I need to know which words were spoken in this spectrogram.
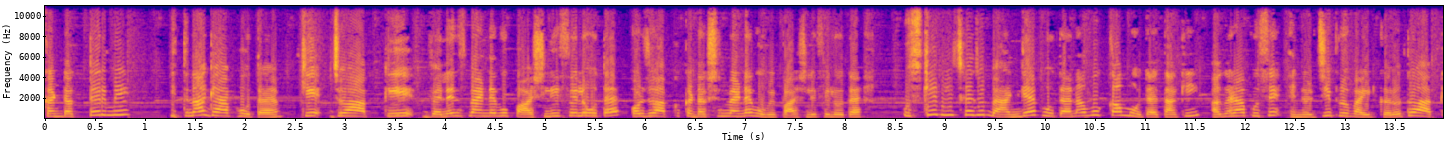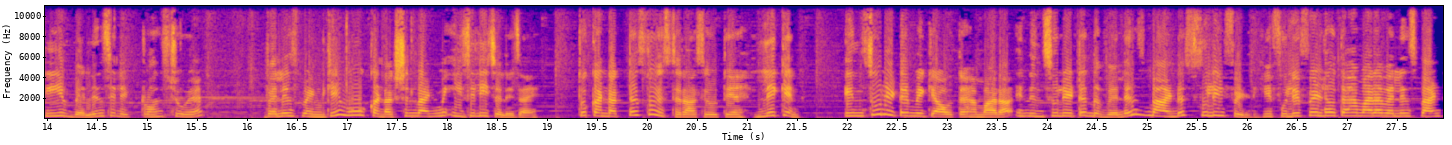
कंडक्टर में इतना गैप होता है कि जो आपके वैलेंस बैंड है, वो पार्शली फिल होता है और जो आपका कंडक्शन बैंड है, वो भी पार्शली फिल होता है। उसके बीच का जो बैंड गैप होता है ना, वो कम होता है ताकि अगर आप उसे एनर्जी प्रोवाइड करो तो आपके ये वैलेंस इलेक्ट्रॉन्स जो है वैलेंस बैंड के, वो कंडक्शन बैंड में इजीली चले जाए। तो कंडक्टर्स तो इस तरह से होते हैं, लेकिन इंसुलेटर में क्या होता है हमारा? In insulator the valence band is fully filled ये फुली फिल्ड होता है हमारा वैलेंस बैंड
